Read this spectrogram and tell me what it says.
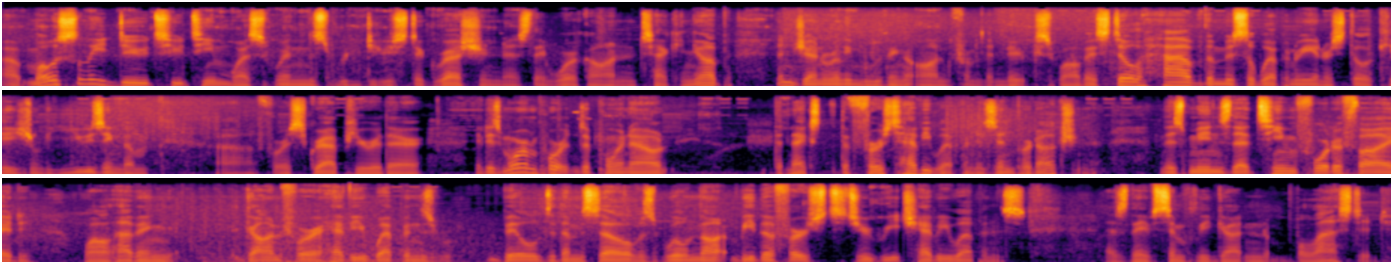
Uh, mostly due to Team Westwind's reduced aggression as they work on teching up and generally moving on from the nukes. While they still have the missile weaponry and are still occasionally using them uh, for a scrap here or there, it is more important to point out the next, the first heavy weapon is in production. This means that Team Fortified while having gone for a heavy weapons build themselves, will not be the first to reach heavy weapons, as they've simply gotten blasted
